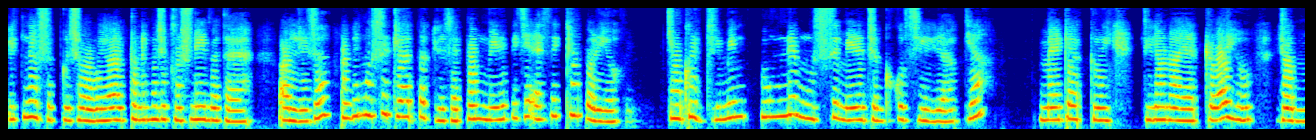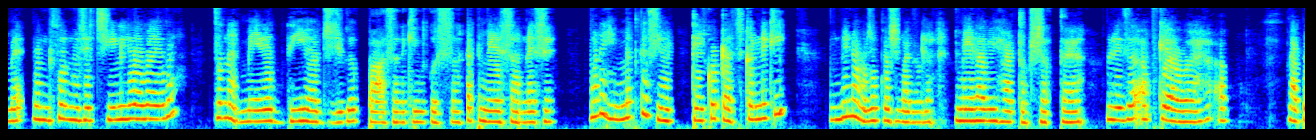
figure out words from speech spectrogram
इतना सब कुछ हो गया और तूने मुझे कुछ नहीं बताया। और लिजा तूने मुझसे क्या तकलीफ़ है तुम मेरे पीछे ऐसे क्यों पड़ी हो? क्योंकि जिमिन तुमने मुझसे मेरे जंग को छीन लिया, क्या? मैं क्या कोई खिलौना ट्रॉय हूँ, जब मैं तुमसे मुझे छीन लिया गया तूने मेरे दी और जी के पास आने की गुस्सा मेरे सामने से। तुम्हारी हिम्मत कैसी को टच करने की? तुमने ना, मुझे कुछ बोला। मेरा भी हाथ उठ सकता है। लिजा अब क्या हुआ है? अब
